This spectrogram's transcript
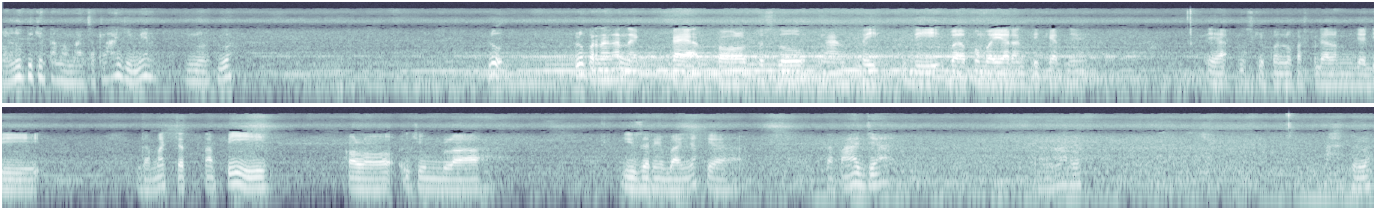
ya lu bikin tambah macet lagi men menurut gua. Lu lu pernah kan naik kayak tol terus lu ngantri di pembayaran tiketnya. Ya meskipun lu pas ke dalam jadi nggak macet tapi kalau jumlah usernya banyak ya tetap aja. Ngaruh. Ah itulah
